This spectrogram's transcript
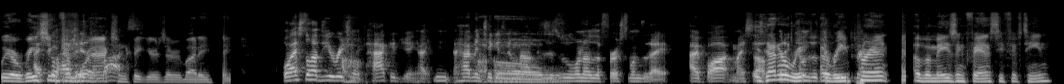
We are reaching for have it in more action box. figures, everybody. Well, I still have the original Oh. packaging. I, I haven't taken them out because this was one of the first ones that I I bought myself. Is that a, re- comes with a reprint of Amazing Fantasy 15?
